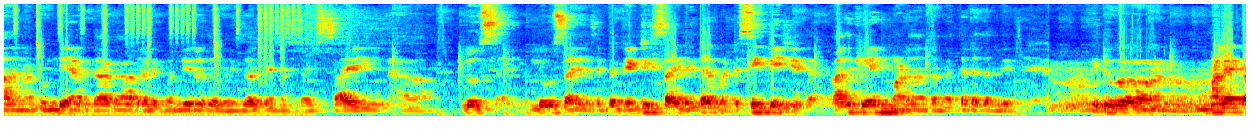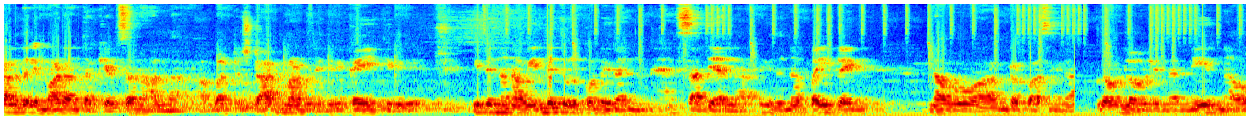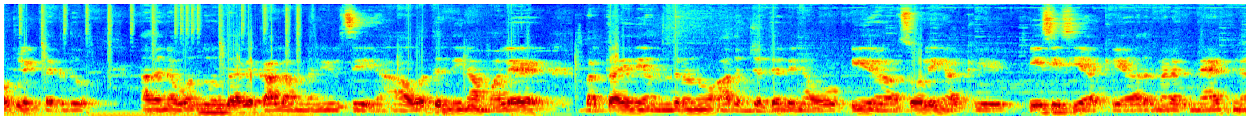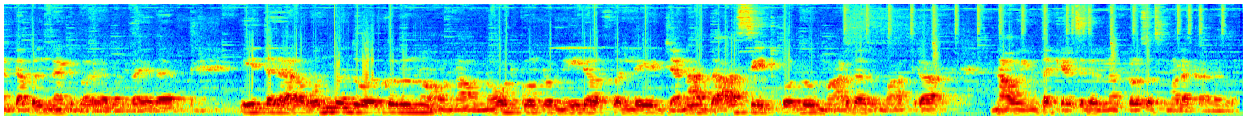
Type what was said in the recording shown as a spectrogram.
ಅದನ್ನು ಗುಂಡಿ ಹಾಕಿದಾಗ ಅದರಲ್ಲಿ ಬಂದಿರೋದು ರಿಸಲ್ಟ್ ಏನಂದ್ರೆ soil loose soil loose soil ಅಂತ ಗಟ್ಟಿ ಸಾಯಿಲ್ ಇದೆ ಬಟ್ ಸೀಟೇಜ್ ಇದೆ. ಅದಕ್ಕೆ ಏನು ಮಾಡೋದಂತ ಮೆಥಡದಲ್ಲಿ ಇದು ಮಳೆಗಾಲದಲ್ಲಿ ಮಾಡೋಂಥ ಕೆಲಸನೂ ಅಲ್ಲ. ಬಟ್ ಸ್ಟಾರ್ಟ್ ಮಾಡಿಬಿಟ್ಟಿದ್ದೀವಿ ಕೈ ಇಕ್ಕಿದ್ದೀವಿ ಇದನ್ನು ನಾವು ಹಿಂದೆ ತುಳ್ಕೊಂಡು ಇರೋ ಸಾಧ್ಯ ಅಲ್ಲ ಇದನ್ನು ಪೈಪ್ ಲೈನ್ ನಾವು ಅಂಡರ್ ಪಾಸಿಂಗ್ ಗ್ರೌಂಡ್ ಲೆವೆಲಿಂದ ನೀರನ್ನ ಔಟ್ಲೆಟ್ ತೆಗೆದು ಅದನ್ನ ಒಂದೊಂದಾಗ ಕಾಲಮ್ನ ನಿಲ್ಲಿಸಿ ಅವತ್ತಿನ ದಿನ ಮಳೆ ಬರ್ತಾ ಇದೆ ಅಂದ್ರೂ ಅದ್ರ ಜೊತೆಯಲ್ಲಿ ನಾವು ಪಿ ಸೋಲಿಂಗ್ ಹಾಕಿ ಪಿ ಸಿ ಸಿ ಹಾಕಿ, ಅದ್ರ ಮೇಲೆ ಮ್ಯಾಟ್ನ, ಡಬಲ್ ಮ್ಯಾಟ್ ಬರ್ತಾ ಇದೆ. ಈ ತರ ಒಂದೊಂದು ವರ್ಕ್ಗಳನ್ನು ನಾವು ನೋಡ್ಕೊಂಡು ನೀಡ್ ಆಫ್ ಅಲ್ಲಿ ಜನ ಜಾಸ್ತಿ ಇಟ್ಕೊಂಡು ಮಾಡಿದಾಗ ಮಾತ್ರ ನಾವು ಇಂಥ ಕೆಲಸಗಳನ್ನ ಪ್ರೊಸೆಸ್ ಮಾಡೋಕ್ಕಾಗಲ್ಲ.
